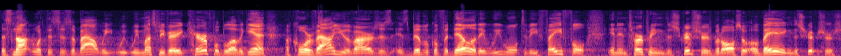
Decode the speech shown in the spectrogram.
That's not what this is about. We, we, we, must be very careful, beloved. Again, a core value of ours is, is biblical fidelity. We want to be faithful in interpreting the Scriptures, but also obeying the Scriptures.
